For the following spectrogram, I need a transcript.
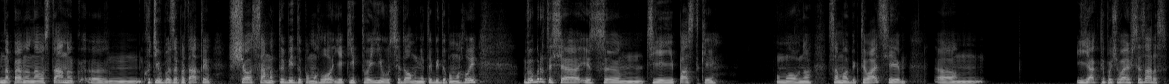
Напевно, наостанок е, хотів би запитати, що саме тобі допомогло, які твої усвідомлення тобі допомогли вибратися із е, цієї пастки, умовно, самооб'єктивації. Е, і як ти почуваєшся зараз?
